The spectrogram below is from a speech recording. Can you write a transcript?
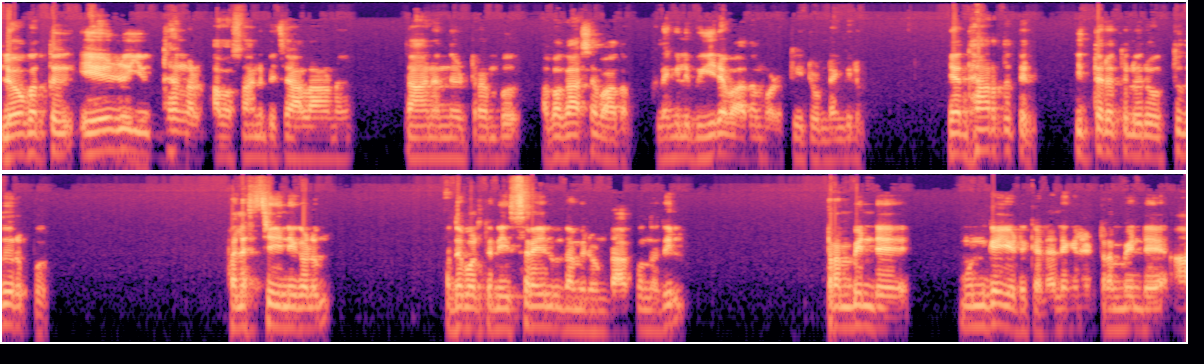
ലോകത്ത് ഏഴ് യുദ്ധങ്ങൾ അവസാനിപ്പിച്ച ആളാണ് താനെന്ന് ട്രംപ് അവകാശവാദം അല്ലെങ്കിൽ വീരവാദം മുഴക്കിയിട്ടുണ്ടെങ്കിലും യഥാർത്ഥത്തിൽ ഇത്തരത്തിലൊരു ഒത്തുതീർപ്പ് ഫലസ്തീനുകളും അതുപോലെ തന്നെ ഇസ്രയേലും തമ്മിൽ ഉണ്ടാക്കുന്നതിൽ ട്രംപിന്റെ മുൻകൈ എടുക്കൽ അല്ലെങ്കിൽ ട്രംപിന്റെ ആ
